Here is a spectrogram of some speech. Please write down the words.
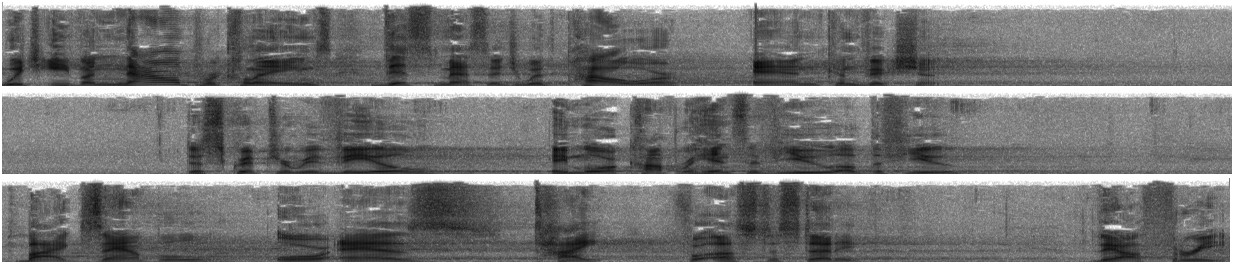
which even now proclaims this message with power and conviction. The Scripture reveal a more comprehensive view of the few? By example or as type for us to study? There are three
